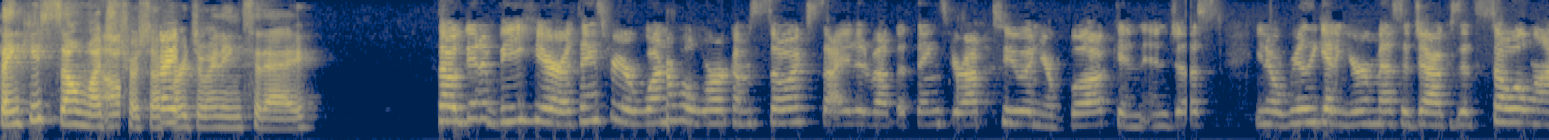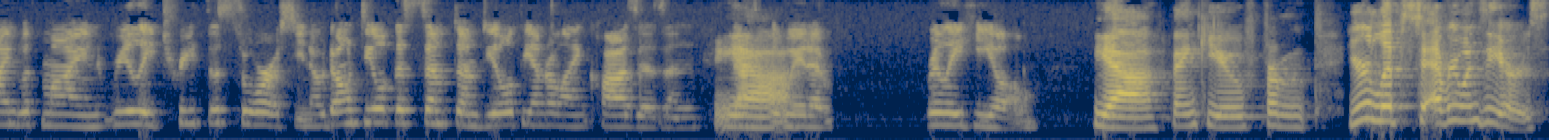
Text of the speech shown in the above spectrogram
Thank you so much, oh, Tricia, great. for joining today. So good to be here. Thanks for your wonderful work. I'm so excited about the things you're up to in your book and, and just you know, really getting your message out because it's so aligned with mine. Really treat the source, you know, don't deal with the symptom, deal with the underlying causes. And yeah. that's the way to really heal. Yeah, thank you. From your lips to everyone's ears.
